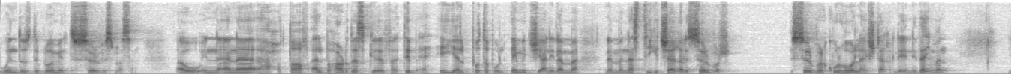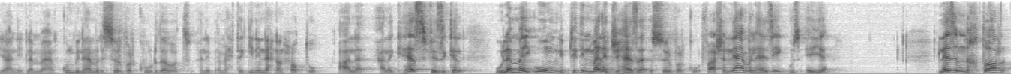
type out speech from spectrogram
Windows deployment service مثلا. أو إن أنا هحطها في قلب hard disk فتبقى هي ال bootable image يعني لما لما الناس تيجي تشغل ال server ال server core هو اللي هيشتغل. لأن دايما يعني لما هنكون بنعمل ال server core دوت هنبقى محتاجين إن إحنا نحطه على على جهاز physical ولما يقوم نبتدي ن manage هذا ال server core فعشان نعمل هذه الجزئية لازم نختار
